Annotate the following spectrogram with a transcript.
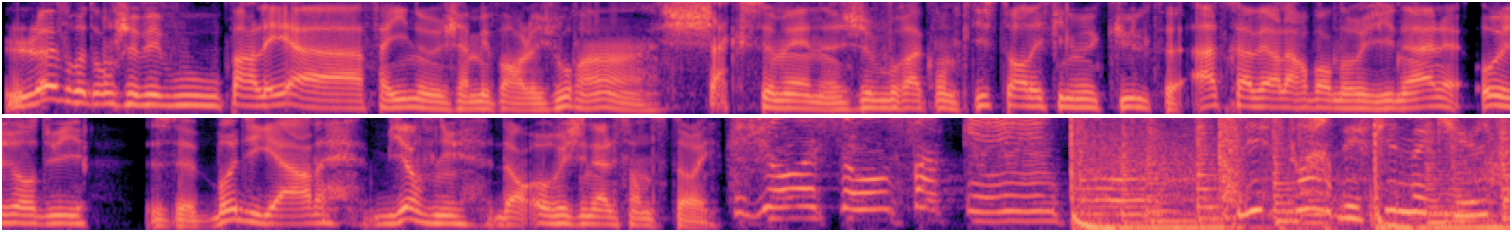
L'œuvre dont je vais vous parler a failli ne jamais voir le jour. Hein. Chaque semaine, je vous raconte l'histoire des films cultes à travers leur bande originale. Aujourd'hui, The Bodyguard. Bienvenue dans Original Sound Story. L'histoire des films cultes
